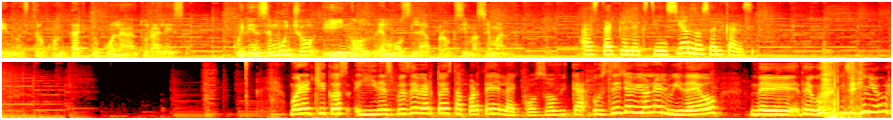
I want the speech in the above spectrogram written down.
en nuestro contacto con la naturaleza. Cuídense mucho y nos vemos la próxima semana. Hasta que la extinción nos alcance. Bueno chicos, y después de ver toda esta parte de la ecosófica, ¿ustedes ya vieron el video de, de un señor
